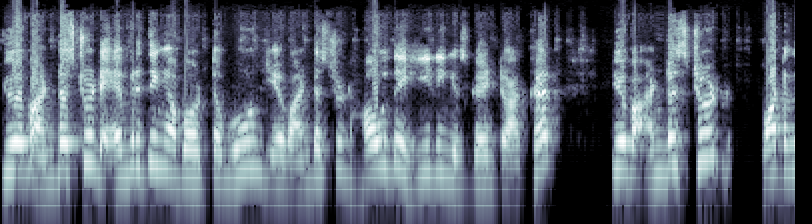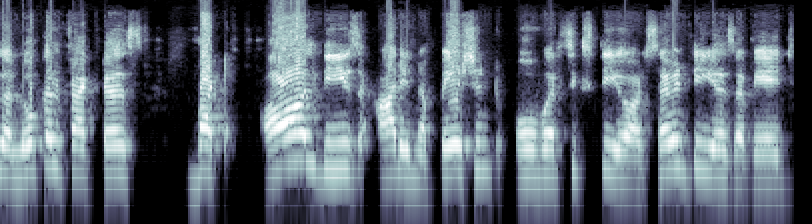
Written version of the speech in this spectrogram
you have understood everything about the wound, you have understood how the healing is going to occur, you have understood what are the local factors, but all these are in a patient over 60 or 70 years of age.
